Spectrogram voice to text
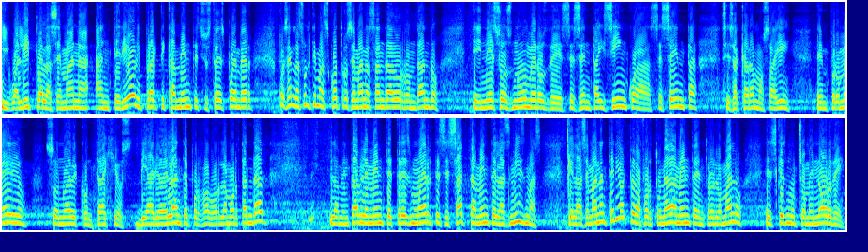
igualito a la semana anterior y prácticamente, si ustedes pueden ver, pues en las últimas cuatro semanas han dado rondando en esos números de 65 a 60, si sacáramos ahí en promedio, son nueve contagios diario. Adelante, por favor, la mortandad lamentablemente tres muertes exactamente las mismas que la semana anterior, pero afortunadamente dentro de lo malo es que es mucho menor de,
